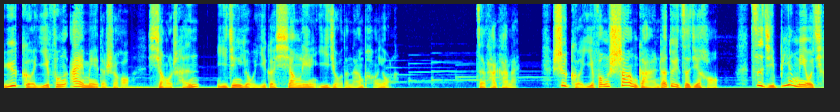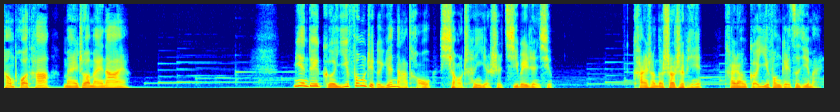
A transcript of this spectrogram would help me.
与葛一峰暧昧的时候，小陈已经有一个相恋已久的男朋友了。在他看来，是葛一峰上赶着对自己好，自己并没有强迫他买这买那呀。面对葛一峰这个冤大头，小陈也是极为任性，看上的奢侈品。他让葛一峰给自己买，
